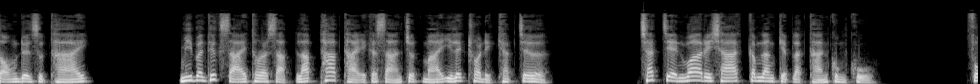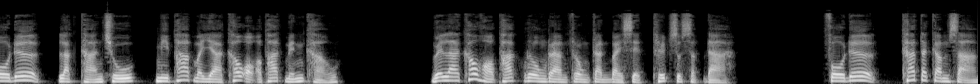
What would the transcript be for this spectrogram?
สองเดือนสุดท้าย มีบันทึกสายโทรศัพท์รับภาพถ่ายเอกสารจดหมายอิเล็กทรอนิกส์แคปเจอร์ชัดเจนว่าริชาร์ดกำลังเก็บหลักฐานข่มขู่ โฟลเดอร์ หลักฐานชู้ มีภาพมายาเข้าออกอพาร์ตเมนต์เขา เวลาเข้าหอพักโรงแรมตรงกันใบเสร็จทริปสุดสัปดาห์ โฟลเดอร์ฆาตกรรมสาม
